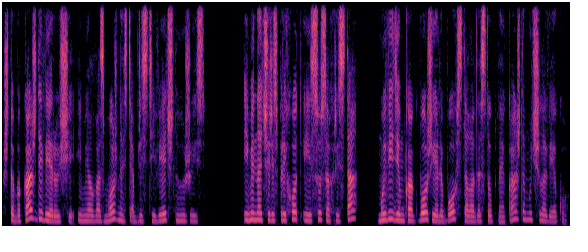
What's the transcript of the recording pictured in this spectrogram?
чтобы каждый верующий имел возможность обрести вечную жизнь. Именно через приход Иисуса Христа мы видим, как Божья любовь стала доступной каждому человеку.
